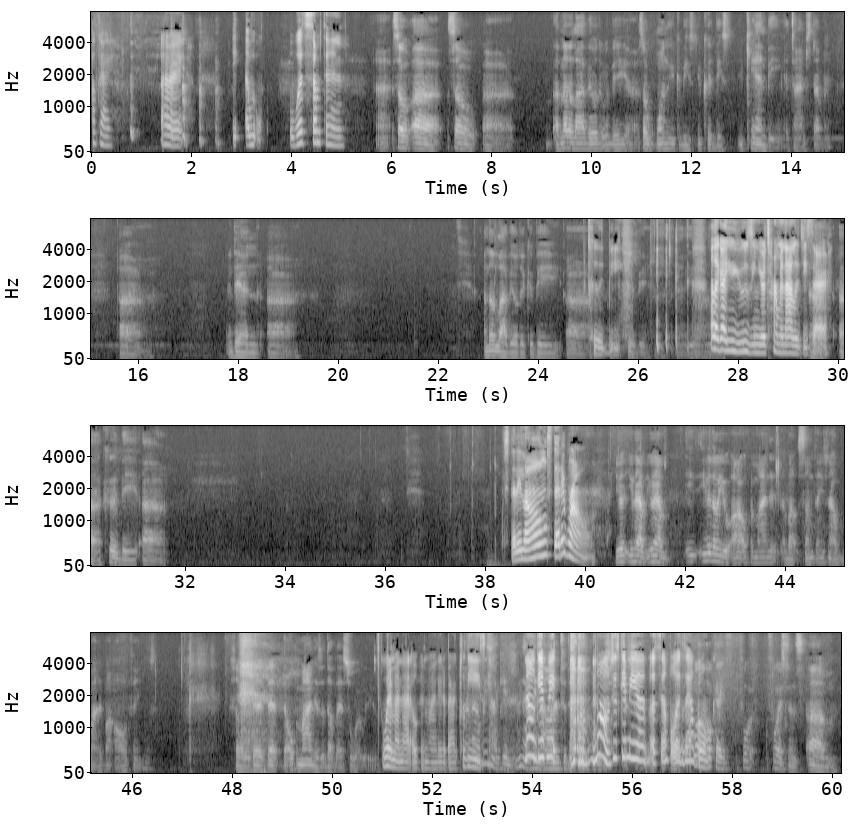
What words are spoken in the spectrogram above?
Okay. All right. What's something Uh, so, uh, so uh, another liability would be uh, so one you could be you could be you can be at times stubborn, uh, and then uh, another liability could be uh, could be? could be yeah, I like how you using your terminology, sir. uh, could be Study long, study wrong. You you have you have e- even though you are open minded about some things, you're not open minded about all things. So that that the open mind is a double edged sword with you. What am I not open minded about? Please. Uh, we not getting, we not No, give me no. Just give me a, a simple example. Well, okay. For for instance, um,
